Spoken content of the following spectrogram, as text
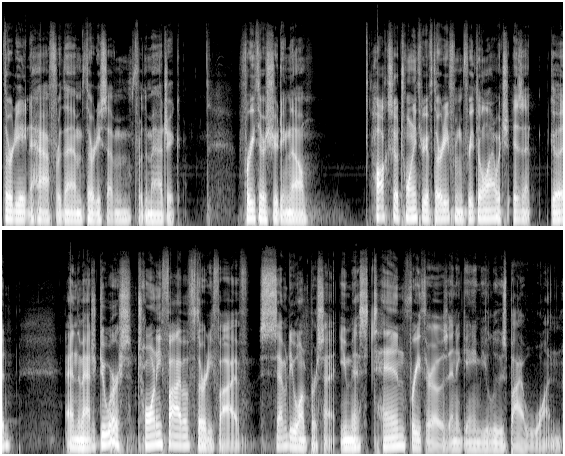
38 and for them, 37 for the Magic. Free throw shooting though. Hawks go 23 of 30 from the free throw line, which isn't good. And the Magic do worse. 25 of 35, 71%. You miss 10 free throws in a game, you lose by 1.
